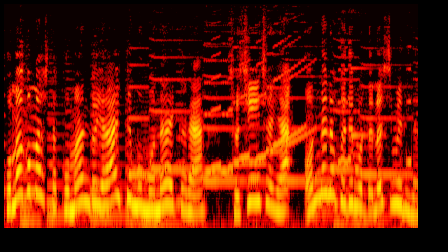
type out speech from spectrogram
細々したコマンドやアイテムもないから初心者や女の子でも楽しめるよ。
